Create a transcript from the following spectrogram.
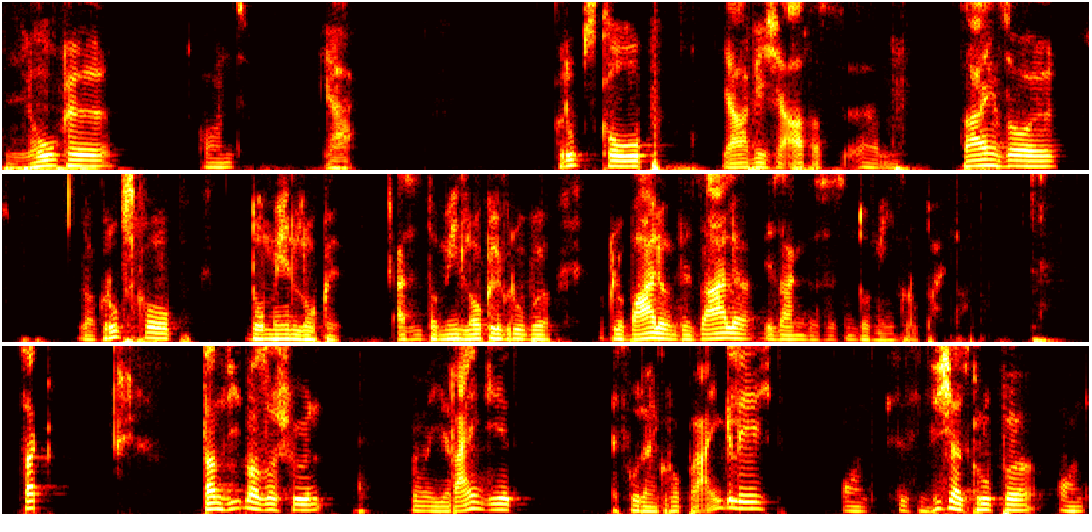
Local und ja, Group Scope, ja, welche Art das ähm, sein soll, oder Group Scope, Domain Local. Also Domain Local Gruppe, globale und versale, wir sagen, das ist eine Domain Gruppe einfach. Zack. Dann sieht man so schön, wenn man hier reingeht, es wurde eine Gruppe eingelegt und es ist eine Sicherheitsgruppe und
